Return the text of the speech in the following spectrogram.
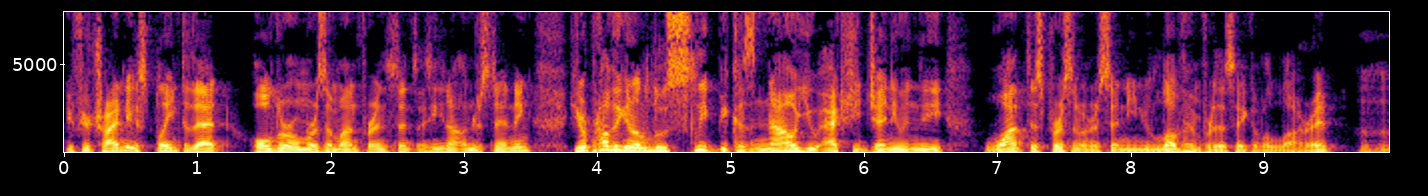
if you're trying to explain to that older Omer Zaman, for instance, and he's not understanding, you're probably going to lose sleep because now you actually genuinely want this person to understand and you love him for the sake of Allah, right? Mm-hmm.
